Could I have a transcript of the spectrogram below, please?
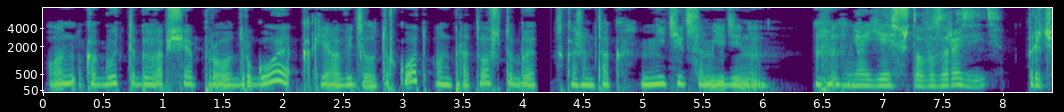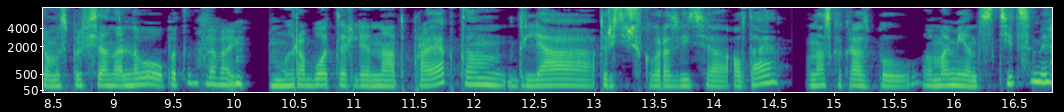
он как будто бы вообще про другое. Как я увидела Туркот, он про то, чтобы, скажем так, не ТИЦам единым. У меня есть что возразить причем из профессионального опыта. Давай. Мы работали над проектом для туристического развития Алтая. У нас как раз был момент с птицами.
